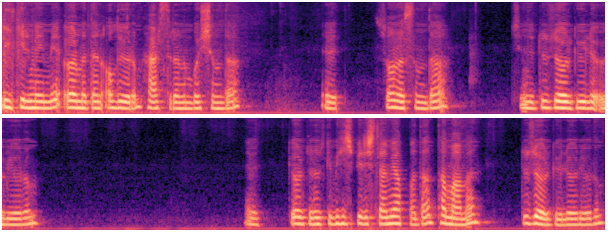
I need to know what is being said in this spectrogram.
İlk ilmeğimi örmeden alıyorum her sıranın başında. Evet sonrasında şimdi düz örgüyle örüyorum. Evet gördüğünüz gibi hiçbir işlem yapmadan tamamen düz örgüyle örüyorum.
